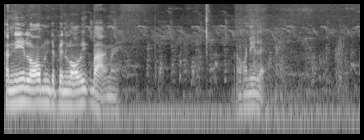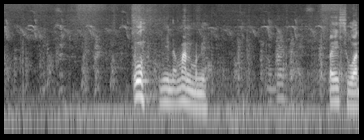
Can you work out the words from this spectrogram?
คันนี้ล้อมันจะเป็นล้อวิกบากหน่อยเอาคันนี้แหละ โอ้ มีน้ำมันบนนี้ไปสวน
